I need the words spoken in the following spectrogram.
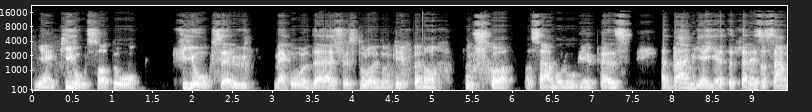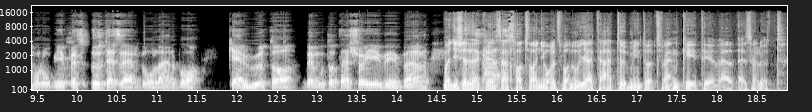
ilyen kihúzható fiókszerű megoldás, ez tulajdonképpen a puska a számológéphez. Hát bármilyen hihetetlen ez a számológép, ez 5000 dollárba került a bemutatása évében. Vagyis 1968-ban, ugye? Tehát több mint 52 évvel ezelőtt.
